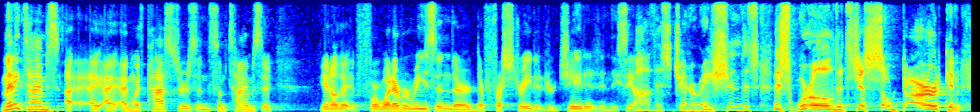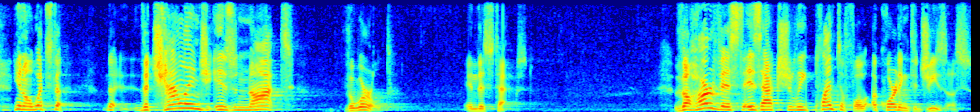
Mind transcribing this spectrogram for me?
Many times I, I'm with pastors, and sometimes they you know, that for whatever reason they're, they're frustrated or jaded and they say, oh, this generation, this, this world, it's just so dark. And, you know, what's the, the, the challenge is not the world in this text. The harvest is actually plentiful according to Jesus.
